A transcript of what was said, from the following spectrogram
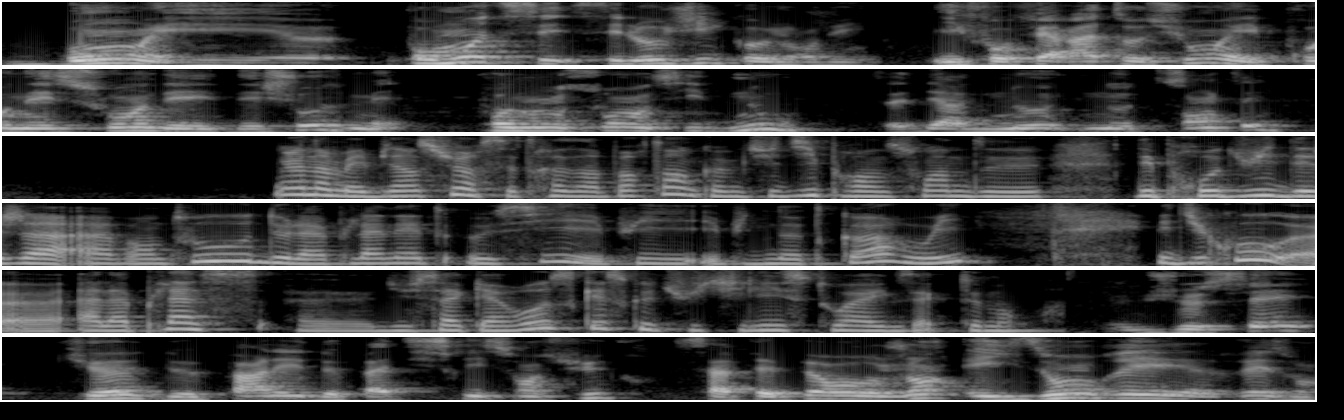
bon et pour moi, c'est logique aujourd'hui. Il faut faire attention et prenez soin des, choses, mais prenons soin aussi de nous, c'est-à-dire de notre santé. Oui, non, mais bien sûr, c'est très important. Comme tu dis, prendre soin de, des produits déjà avant tout, de la planète aussi, et puis, et puis de notre corps, oui. Et du coup, euh, à la place euh, du saccharose, qu'est-ce que tu utilises toi exactement? Je sais que de parler de pâtisserie sans sucre, ça fait peur aux gens, et ils ont raison.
